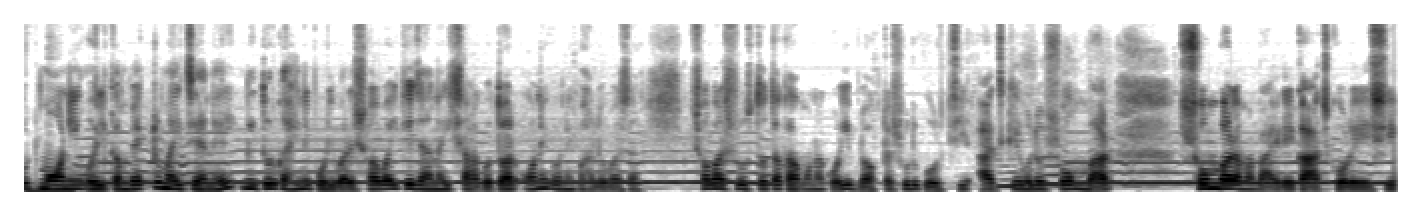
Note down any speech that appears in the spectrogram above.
Good morning welcome back to my channel নিতুর কাহিনী পরিবারের সবাইকে জানাই স্বাগত আর অনেক অনেক ভালোবাসা। সবার সুস্থতা কামনা করেই ব্লগটা শুরু করছি। আজকে হলো সোমবার। সোমবার আমার বাইরে কাজ করে এসে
